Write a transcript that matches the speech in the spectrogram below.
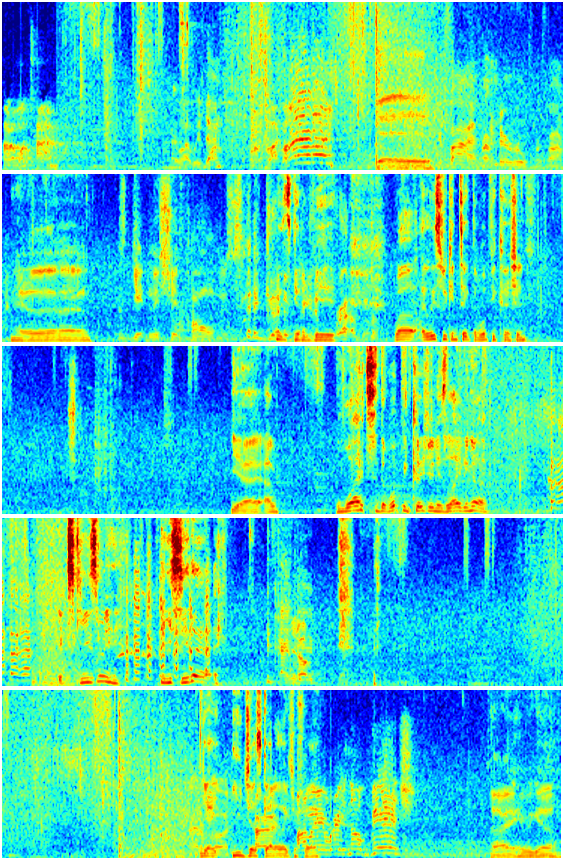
Oh, what time? Wait, what? We done? One o'clock. On! Yeah. You're fine. We're under a roof. We're fine. Yeah. Just getting this shit home is good. It's gonna be- the problem. Well, at least we can take the whoopee cushion. Yeah, I, I what? The whoopee cushion is lighting up. Excuse me? Do You see that? I did. Yeah, you just got electrified. ain't raised no bitch. Alright, here we go.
